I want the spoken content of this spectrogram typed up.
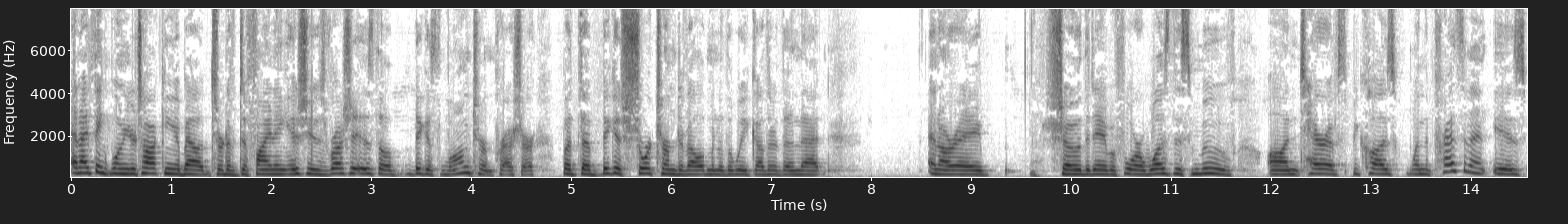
And I think when you're talking about sort of defining issues, Russia is the biggest long term pressure, but the biggest short term development of the week, other than that NRA show the day before, was this move on tariffs because when the president is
